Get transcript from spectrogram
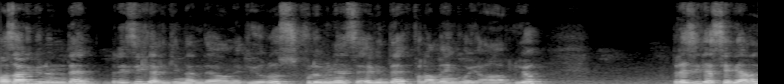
Pazar gününden Brezilya Ligi'nden devam ediyoruz. Fluminense evinde Flamengo'yu ağırlıyor. Brezilya Serie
